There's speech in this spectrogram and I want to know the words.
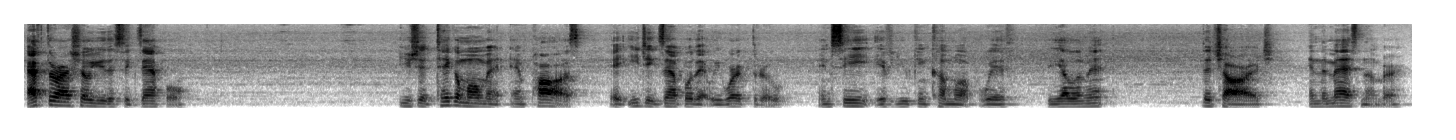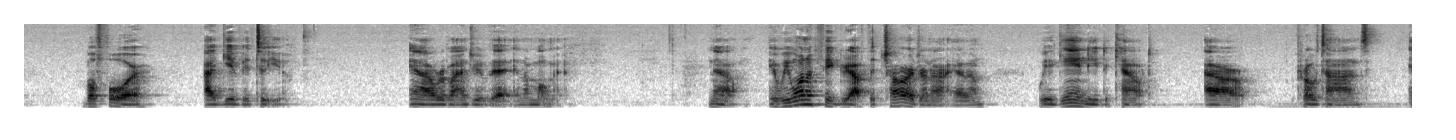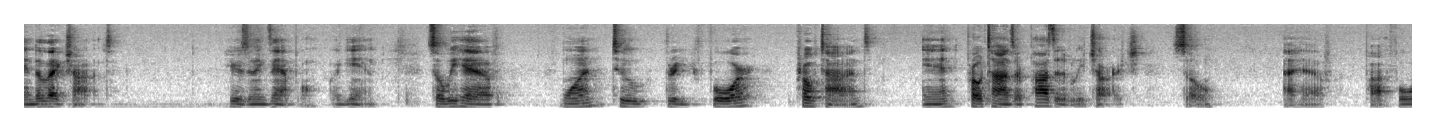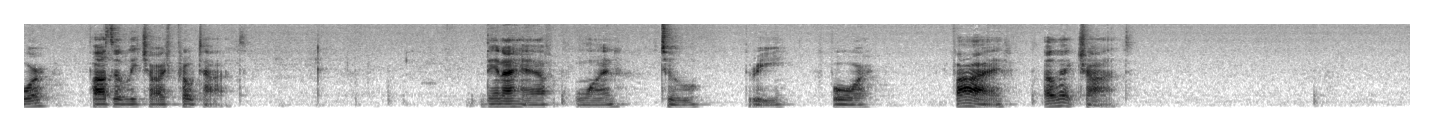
after I show you this example, you should take a moment and pause at each example that we work through and see if you can come up with the element, the charge, and the mass number before I give it to you. And I'll remind you of that in a moment. Now, if we want to figure out the charge on our atom, we again need to count our protons and electrons. Here's an example again. So we have one, two, three, four protons, and protons are positively charged. So I have four positively charged protons. Then I have one, two, three, four, five electrons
